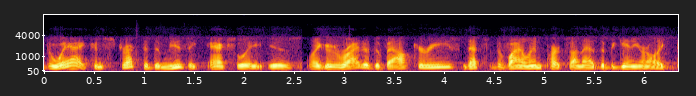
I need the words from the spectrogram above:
The way I constructed the music actually is like Ride of the Valkyries. That's the violin parts on that at the beginning are like it's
